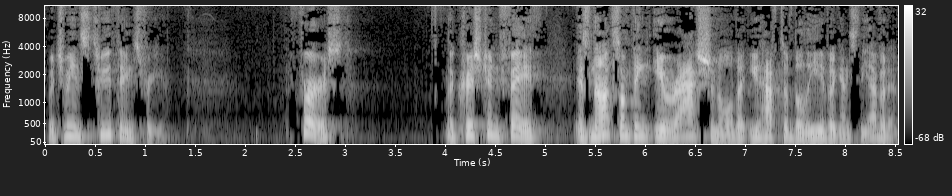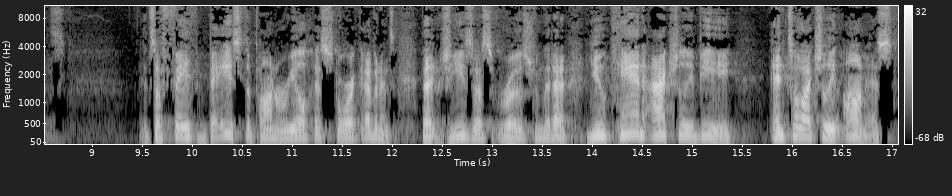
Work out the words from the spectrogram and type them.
which means two things for you. First, the Christian faith is not something irrational that you have to believe against the evidence. It's a faith based upon real historic evidence that Jesus rose from the dead. You can actually be intellectually honest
